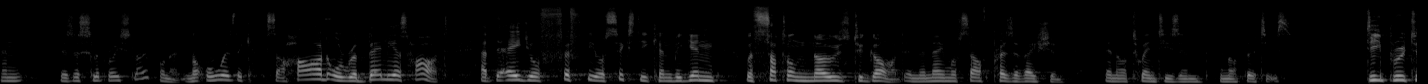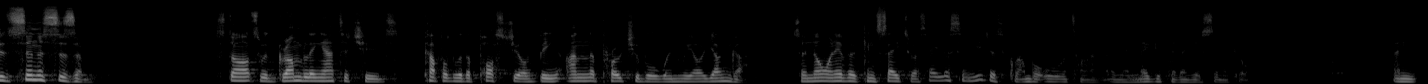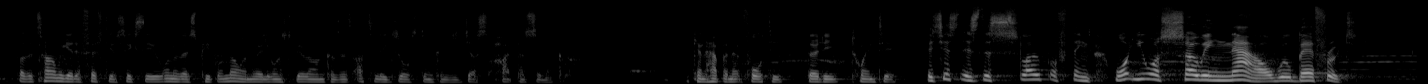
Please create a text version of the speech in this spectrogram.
And there's a slippery slope on it. Not always the case. A hard or rebellious heart at the age of 50 or 60 can begin with subtle no's to God in the name of self preservation in our 20s and in our 30s. Deep rooted cynicism starts with grumbling attitudes coupled with a posture of being unapproachable when we are younger. So no one ever can say to us, hey, listen, you just grumble all the time and you're negative and you're cynical. And by the time we get to 50 or 60, one of those people no one really wants to be around because it's utterly exhausting because you're just hyper cynical. It can happen at 40, 30, 20. It's just, there's this slope of things. What you are sowing now will bear fruit.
